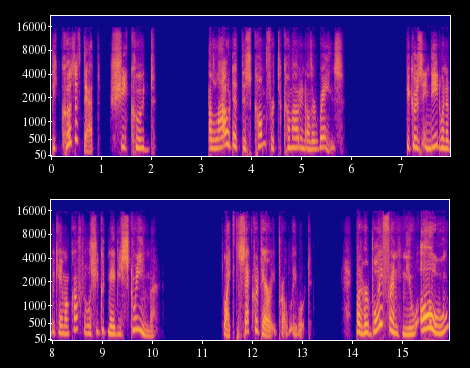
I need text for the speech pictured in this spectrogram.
Because of that, she could allow that discomfort to come out in other ways. Because indeed, when it became uncomfortable, she could maybe scream, like the secretary probably would. But her boyfriend knew, oh,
